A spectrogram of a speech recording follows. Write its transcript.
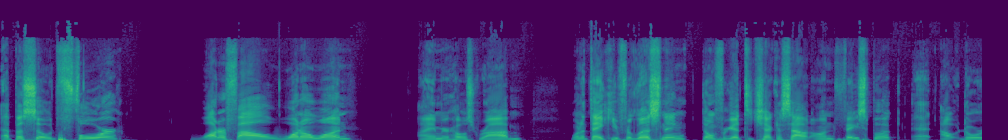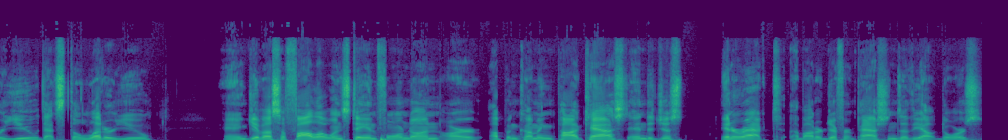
episode four, Waterfowl 101. I am your host, Rob. Want to thank you for listening. Don't forget to check us out on Facebook at Outdoor U. That's the letter U. And give us a follow and stay informed on our up and coming podcast and to just interact about our different passions of the outdoors.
